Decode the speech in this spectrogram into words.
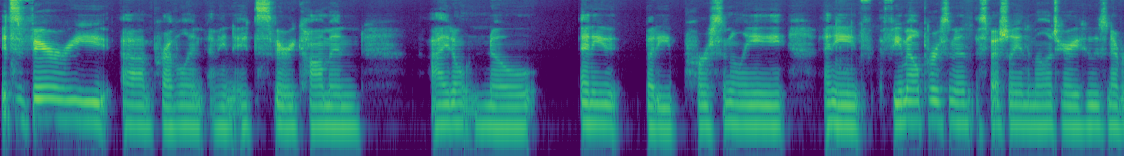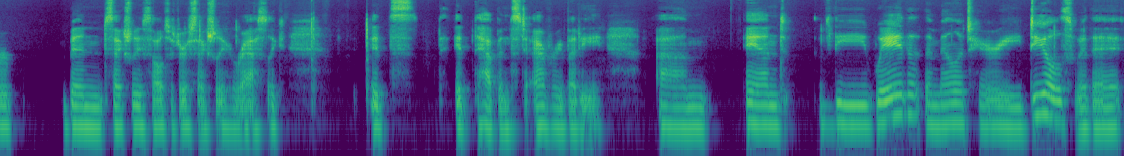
it's very um, prevalent. I mean, it's very common. I don't know anybody personally, any female person, especially in the military, who's never been sexually assaulted or sexually harassed. Like it's it happens to everybody, um, and the way that the military deals with it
